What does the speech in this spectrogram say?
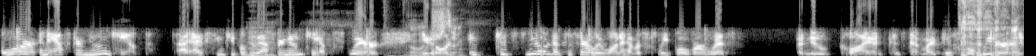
or an afternoon camp. I, have seen people do mm-hmm. afternoon camps where oh, you don't because you don't necessarily want to have a sleepover with a new client because that might be a little weird.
